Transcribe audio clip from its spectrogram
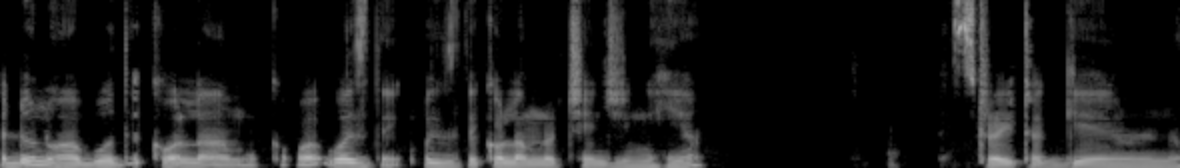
i don't know about the column. Co- wha- what's the why is the column not changing here? Let's try it again.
